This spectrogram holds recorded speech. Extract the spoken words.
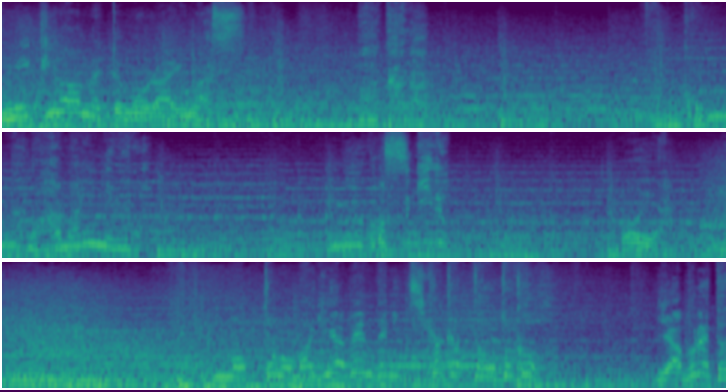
見極めてもらいますバカなこんなのあまりにも無謀すぎるおや最もマギアベンデに近かった男敗れた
